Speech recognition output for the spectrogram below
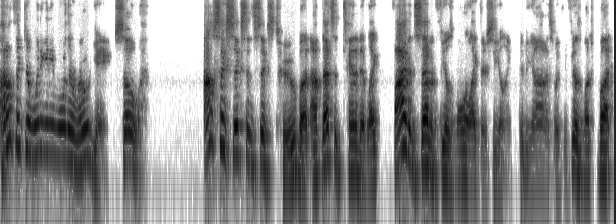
I don't think they're winning any more of their road games. So I'll say six and six too, but um, that's a tentative. Like five and seven feels more like their ceiling, to be honest with you. Feels much, but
